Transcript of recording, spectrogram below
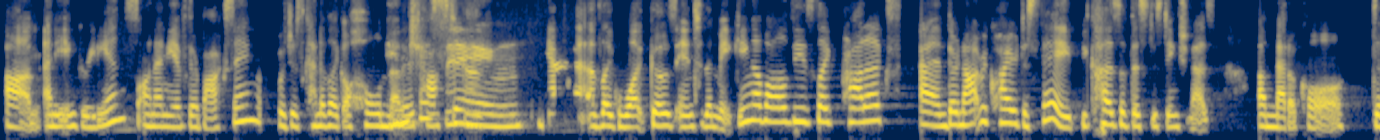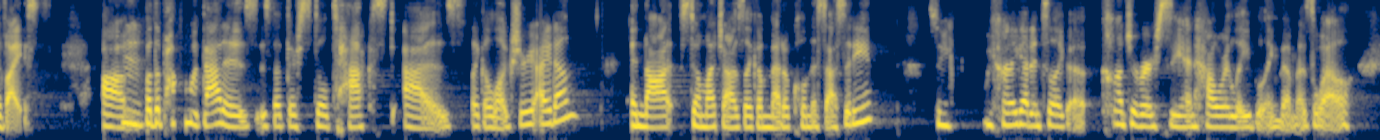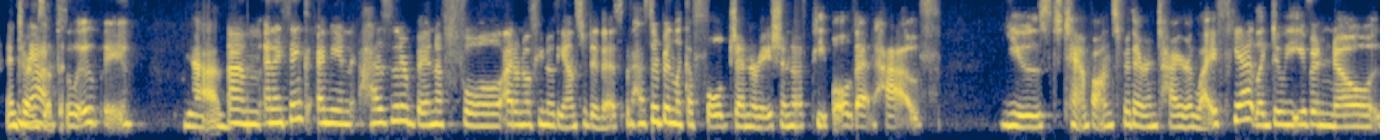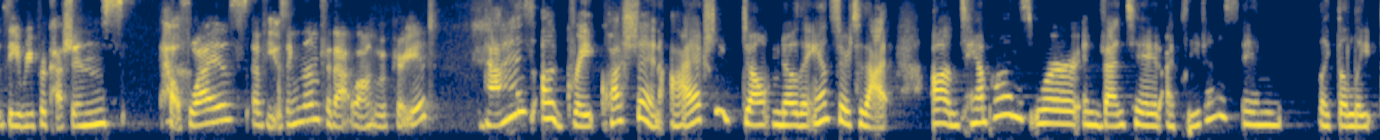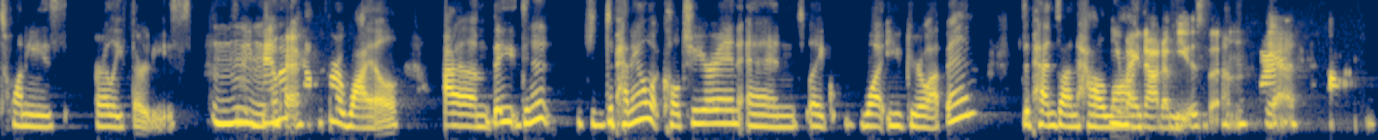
um, any ingredients on any of their boxing, which is kind of like a whole nother topic of, yeah, of like what goes into the making of all of these like products. And they're not required to say because of this distinction as a medical device. Um, hmm. But the problem with that is, is that they're still taxed as like a luxury item and not so much as like a medical necessity. So you, we kind of get into like a controversy and how we're labeling them as well in terms yeah, of absolutely. Yeah. Um, and I think, I mean, has there been a full, I don't know if you know the answer to this, but has there been like a full generation of people that have used tampons for their entire life yet? Like, do we even know the repercussions health wise of using them for that long of a period? That is a great question. I actually don't know the answer to that. Um, tampons were invented, I believe it was in like the late 20s, early 30s. Mm, so they've been okay. around for a while. Um, they didn't, depending on what culture you're in and like what you grew up in, depends on how long you might not have used them. Yeah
